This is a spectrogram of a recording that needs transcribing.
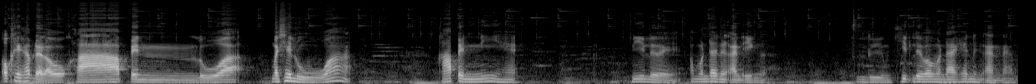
โอเคครับเดี๋ยวเราคราฟเป็นรั้ว ไม่ใช่รั้วคราฟเป็นนี่ฮะ นี่เลยเอามันได้หนึ่งอันเองเหรอลืมคิดเลยว่ามันได้แค่หนึ่งอันนะครับ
